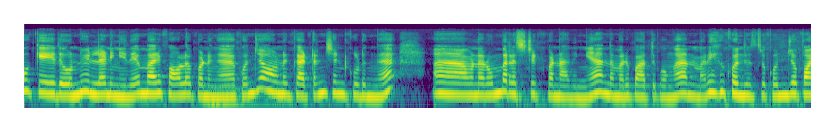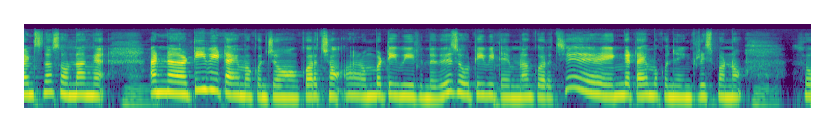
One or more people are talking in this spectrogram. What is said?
ஓகே இது ஒன்றும் இல்லை நீங்கள் இதே மாதிரி ஃபாலோ பண்ணுங்கள் கொஞ்சம் அவனுக்கு அட்டென்ஷன் கொடுங்க. அவனை ரொம்ப ரெஸ்ட்ரிக்ட் பண்ணாதீங்க. அந்த மாதிரி பார்த்துக்கோங்க அந்த மாதிரி கொஞ்சம் கொஞ்சம் பாயிண்ட்ஸ் தான் சொன்னாங்க. அண்ட் டிவி டைமை கொஞ்சம் குறைச்சோம். ரொம்ப டிவி இருந்தது. ஸோ டிவி டைம்லாம் குறைச்சி எங்கள் டைமை கொஞ்சம் இன்க்ரீஸ் பண்ணோம். ஸோ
